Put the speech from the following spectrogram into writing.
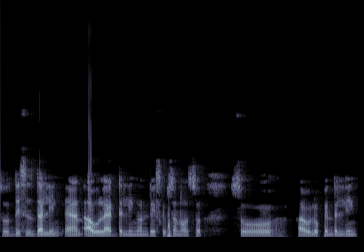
so this is the link and I will add the link on description also so I will open the link.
